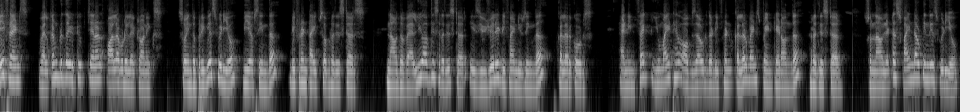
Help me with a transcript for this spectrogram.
Hey friends, welcome to the YouTube channel All About Electronics. So in the previous video, we have seen the different types of resistors. Now the value of this resistor is usually defined using the color codes. And in fact, you might have observed the different color bands painted on the resistor. So now let us find out in this video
